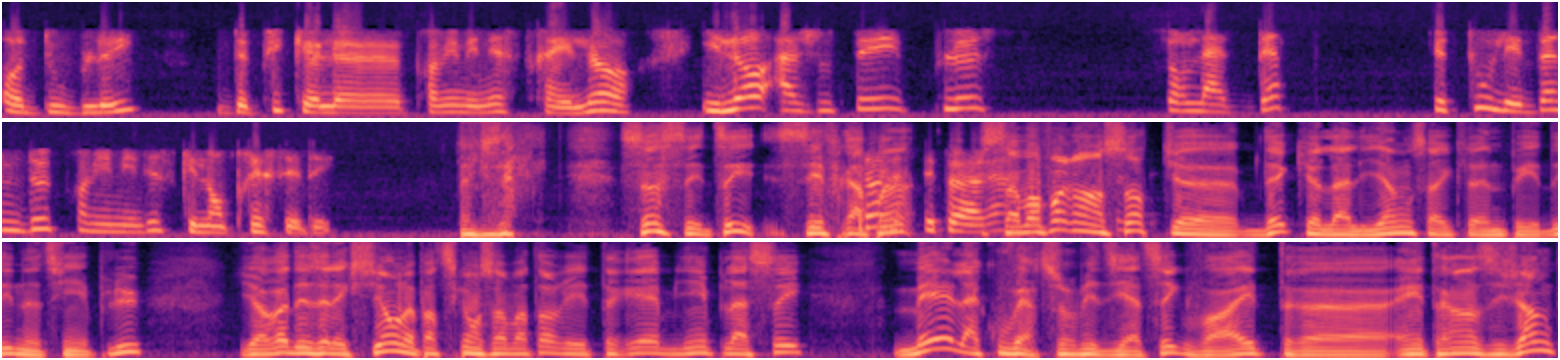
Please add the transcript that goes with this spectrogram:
a doublé depuis que le premier ministre est là. Il a ajouté plus sur la dette que tous les 22 premiers ministres qui l'ont précédé. Ça, c'est, c'est frappant. Ça, va faire en sorte que dès que l'alliance avec le NPD ne tient plus, il y aura des élections. Le Parti conservateur est très bien placé, mais la couverture médiatique va être euh, intransigeante.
